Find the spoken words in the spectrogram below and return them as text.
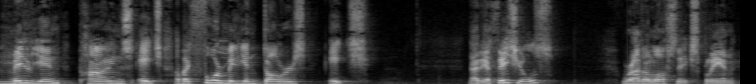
million pounds each, about four million dollars each. Now, the officials were at a loss to explain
